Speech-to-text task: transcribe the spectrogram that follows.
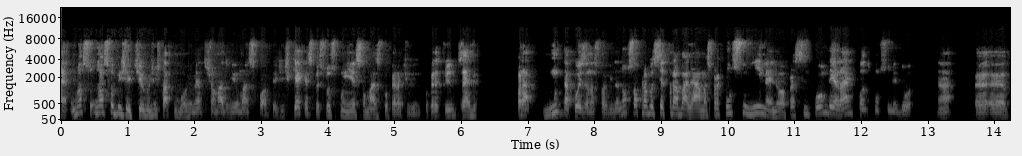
É, o nosso, nosso objetivo, a gente está com um movimento chamado Rio Mais Copy. A gente quer que as pessoas conheçam mais o cooperativismo. O cooperativismo serve para muita coisa na sua vida, não só para você trabalhar, mas para consumir melhor, para se empoderar enquanto consumidor. Né? É, é,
